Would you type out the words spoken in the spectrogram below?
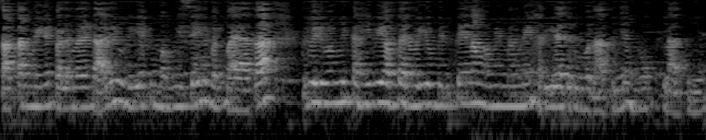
सात आठ महीने पहले मैंने डाली हुई है कि मम्मी से ही बनवाया था। तो मेरी मम्मी कहीं भी, हम भैया मिलते हैं ना, मम्मी मम्मी हरीरा ज़रूर बनाती है मुँह खिलाती है।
